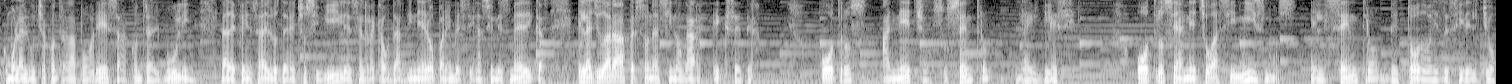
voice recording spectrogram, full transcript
como la lucha contra la pobreza, contra el bullying, la defensa de los derechos civiles, el recaudar dinero para investigaciones médicas, el ayudar a personas sin hogar, etc. Otros han hecho su centro la iglesia. Otros se han hecho a sí mismos el centro de todo, es decir, el yo.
